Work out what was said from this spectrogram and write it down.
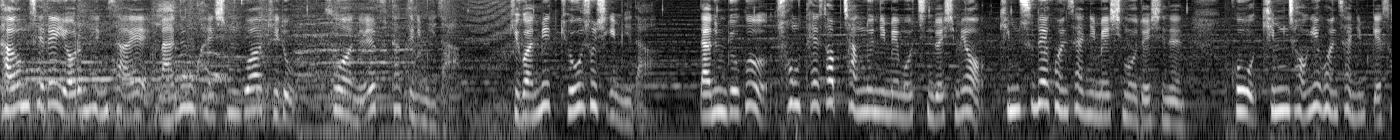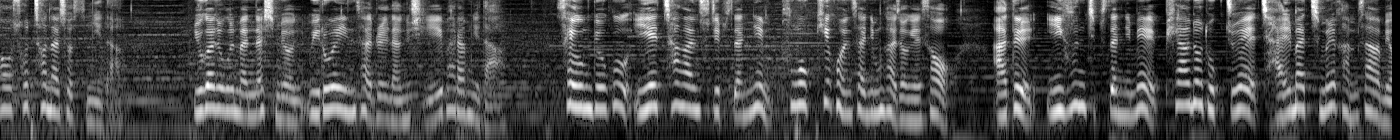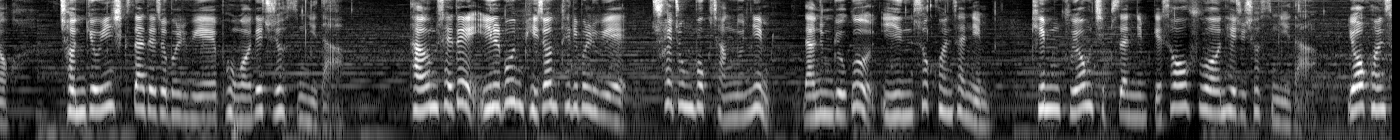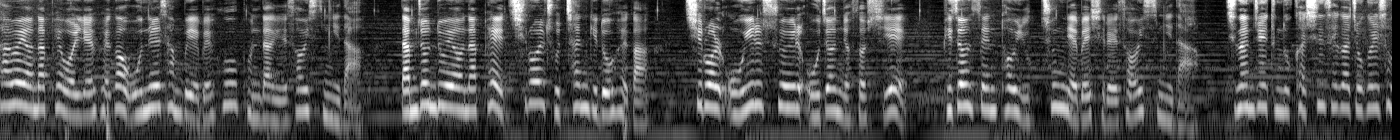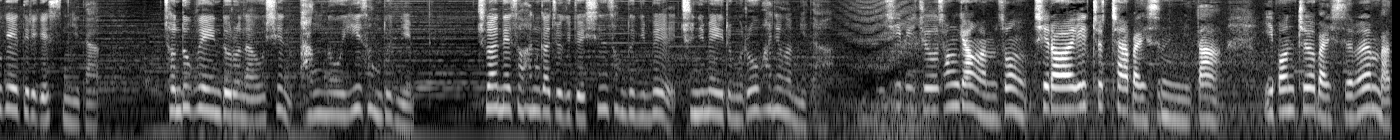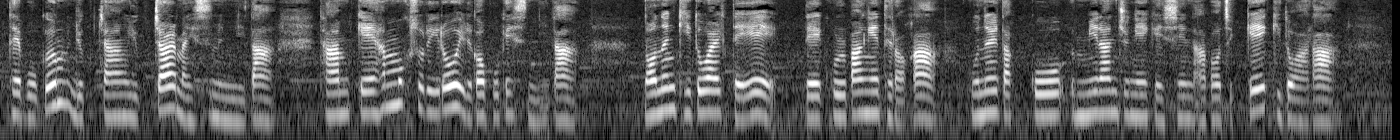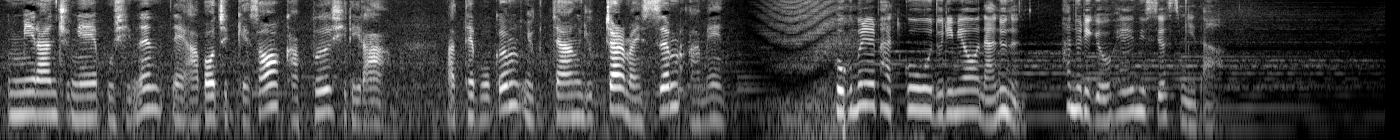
다음 세대 여름 행사에 많은 관심과 기도, 후원을 부탁드립니다. 기관 및 교우 소식입니다. 나눔교구 송태섭 장로님의 모친 되시며 김순회 권사님의 시모 되시는 고 김정희 권사님께서 소천하셨습니다. 유가족을 만나시면 위로의 인사를 나누시기 바랍니다. 세움교구 이해창 안수 집사님, 풍옥희 권사님 가정에서 아들 이훈 집사님의 피아노 독주에 잘 마침을 감사하며 전교인 식사 대접을 위해 봉헌해 주셨습니다. 다음 세대 일본 비전 트립을 위해 최중복 장로님, 나눔교구 이인숙 권사님, 김구영 집사님께서 후원해 주셨습니다. 여권사회 연합회 원례회가 오늘 3부 예배 후 본당에 서 있습니다. 남전도회 연합회 7월 조찬 기도회가 7월 5일 수요일 오전 6시에 비전센터 6층 예배실에서 있습니다. 지난주에 등록하신 새 가족을 소개해 드리겠습니다. 전도부의 인도로 나오신 박노희 성도님, 주안에서 한 가족이 되신 성도님을 주님의 이름으로 환영합니다. 52주 성경 암송 7월 1주차 말씀입니다. 이번 주 말씀은 마태복음 6장 6절 말씀입니다. 다 함께 한 목소리로 읽어보겠습니다. 너는 기도할 때에 내 골방에 들어가 문을 닫고 은밀한 중에 계신 아버지께 기도하라. 은밀한 중에 보시는 내 아버지께서 갚으시리라. 마태복음 6장 6절 말씀 아멘. 복음을 받고 누리며 나누는 하누리교회 뉴스였습니다.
